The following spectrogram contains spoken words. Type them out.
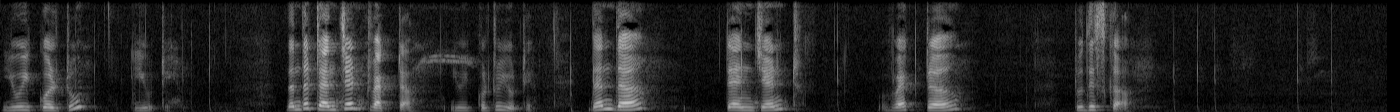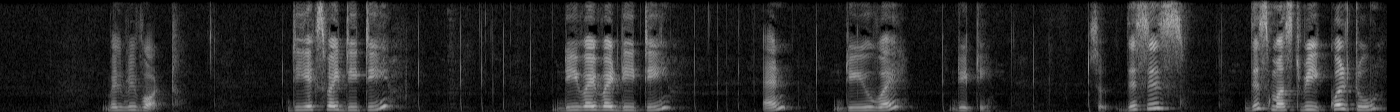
u equal to ut. Then the tangent vector u equal to ut. Then the tangent vector to this curve will be what? dx by dt, dy by dt and du by dt. So this is, this must be equal to,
